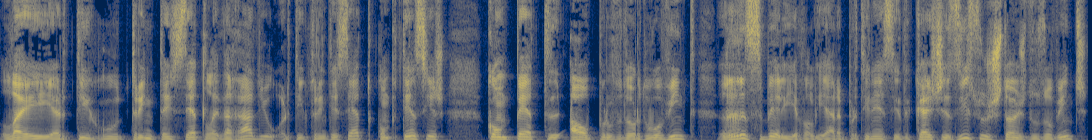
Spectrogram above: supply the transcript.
Lei artigo 37, Lei da Rádio, artigo 37, competências, compete ao provedor do ouvinte receber e avaliar a pertinência de queixas e sugestões dos ouvintes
